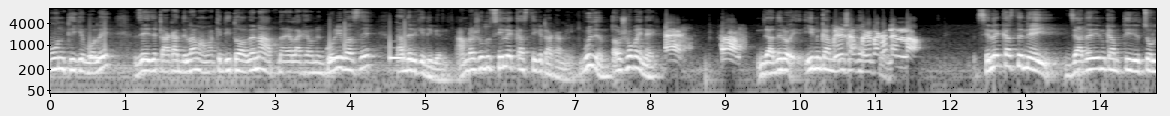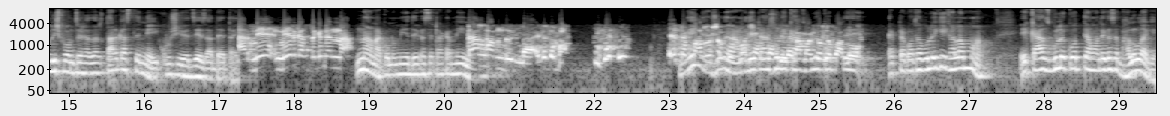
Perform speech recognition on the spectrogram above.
মন থেকে বলে যে এই যে টাকা দিলাম আমাকে দিতে হবে না আপনার এলাকায় অনেক গরিব আছে তাদেরকে দিবেন। আমরা শুধু ছেলের কাছ থেকে টাকা নিই বুঝলেন? তাও সবাই নেয়। হ্যাঁ। যাদের ইনকাম ছেলের কাছ নেই যাদের ইনকাম চল্লিশ পঞ্চাশ হাজার তার কাছ থেকে নেই খুশি হয়ে যে যা দেয় তাই। আর মেয়ের কাছ থেকে নেন না? না না কোনো মেয়েদের কাছে টাকা নেই না। আলহামদুলিল্লাহ এটা তো আমাদের এটা আসলে কাজগুলো করতে একটা কথা বলি কি খালাম্মা? এই কাজগুলো করতে আমাদের কাছে ভালো লাগে।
